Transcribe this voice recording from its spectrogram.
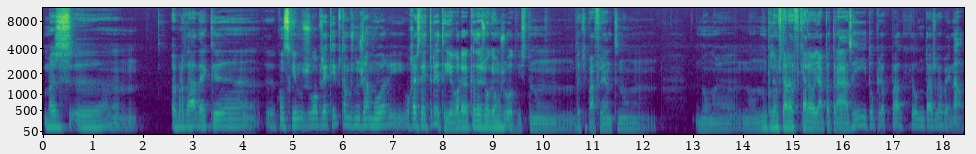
Mas uh, a verdade é que eh, conseguimos o objetivo, estamos no Jamor e o resto é treta. E agora cada jogo é um jogo. Isto não, daqui para a frente não, não, não, não podemos estar a ficar a olhar para trás e estou preocupado que ele não está a jogar bem. Não,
